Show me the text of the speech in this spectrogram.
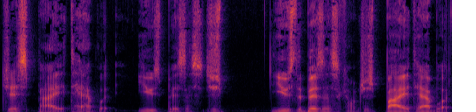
just buy a tablet. Use business. Just use the business account. Just buy a tablet.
